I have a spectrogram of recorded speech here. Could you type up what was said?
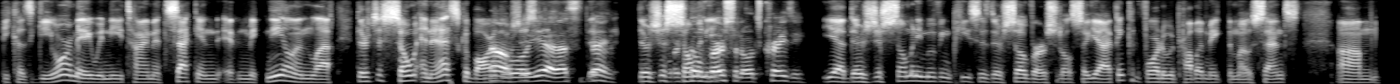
because Guillorme would need time at second if McNeil and left. There's just so and Escobar. No, there's, well, just, yeah, that's the the- thing. there's just We're so so many versatile. It's crazy. yeah, there's just so many moving pieces. They're so versatile. So yeah, I think Conforto would probably make the most sense. Um,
